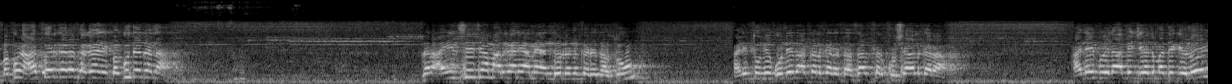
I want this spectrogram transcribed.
बघून हात वर करा सगळ्यांनी बघू द्या त्यांना. जर अहिंसेच्या मार्गाने आम्ही आंदोलन करत असू आणि तुम्ही गुन्हे दाखल करत असाल तर खुशाल करा. अनेक वेळा आम्ही जेलमध्ये गेलोय.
